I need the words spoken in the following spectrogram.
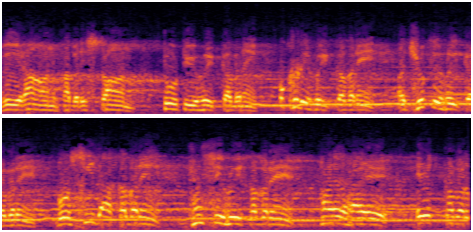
ویران قبرستان۔ ٹوٹی ہوئی قبریں، اکھڑی ہوئی قبریں، اور جھکی ہوئی قبریں، وہ سیدھا قبریں پھنسی ہوئی قبریں۔ ہائے ہائے، ایک قبر،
